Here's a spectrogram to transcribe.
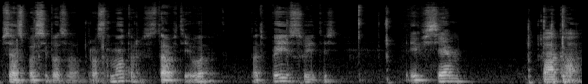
Всем спасибо за просмотр. Ставьте лайк, подписывайтесь. И всем пока.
